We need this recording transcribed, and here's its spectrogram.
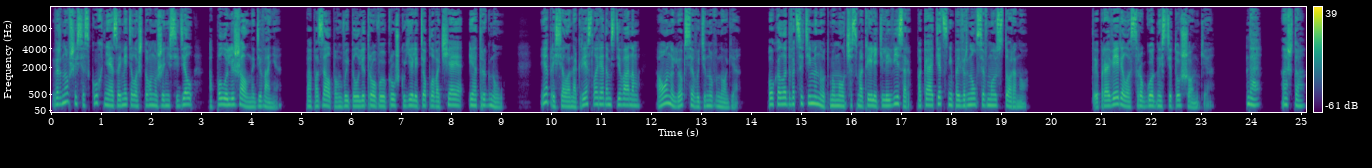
Вернувшись из кухни, я заметила, что он уже не сидел, а полулежал на диване. Папа залпом выпил литровую кружку еле теплого чая и отрыгнул. Я присела на кресло рядом с диваном, а он улегся, вытянув ноги. Около двадцати минут мы молча смотрели телевизор, пока отец не повернулся в мою сторону. «Ты проверила срок годности тушенки?» «Да. А что?»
